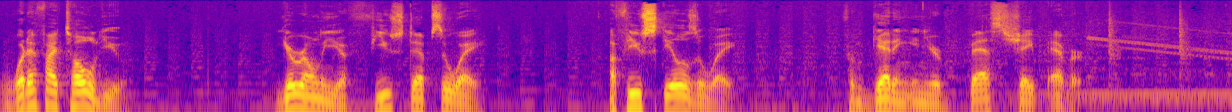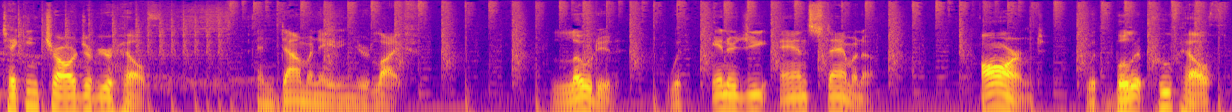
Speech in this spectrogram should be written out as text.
What if I told you you're only a few steps away, a few skills away from getting in your best shape ever, taking charge of your health, and dominating your life. Loaded with energy and stamina, armed with bulletproof health,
